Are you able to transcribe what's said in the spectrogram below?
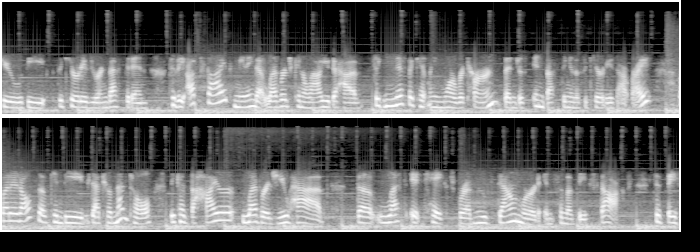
to the securities you're invested in. To the upside, meaning that leverage can allow you to have significantly more return than just investing in the securities outright. But it also can be detrimental because the higher leverage you have, the less it takes for a move downward in some of these stocks to face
